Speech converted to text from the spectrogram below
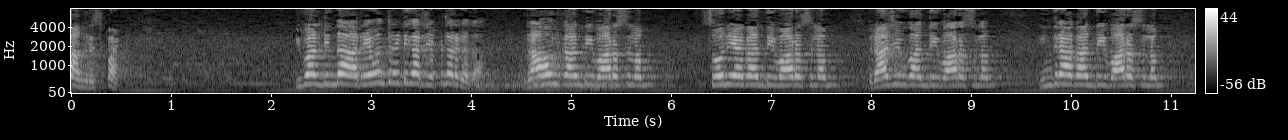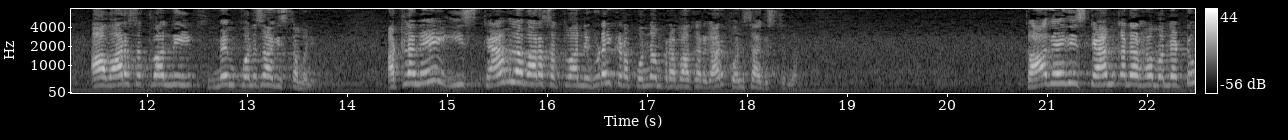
కాంగ్రెస్ పార్టీ. ఇవాళ నిన్న రేవంత్ రెడ్డి గారు చెప్పినారు కదా రాహుల్ గాంధీ వారసులం సోనియా గాంధీ వారసులం రాజీవ్ గాంధీ వారసులం ఇందిరాగాంధీ వారసులం ఆ వారసత్వాన్ని మేము కొనసాగిస్తామని. అట్లనే ఈ స్కామ్ల వారసత్వాన్ని కూడా ఇక్కడ పొన్నం ప్రభాకర్ గారు కొనసాగిస్తున్నారు. కాదేది స్కామ్ కనర్హం అన్నట్టు?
